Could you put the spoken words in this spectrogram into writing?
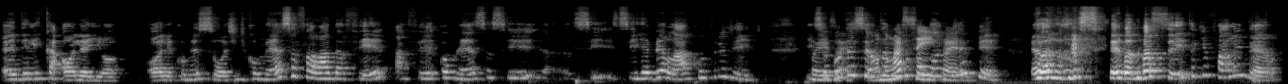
é, delicada. Olha aí, ó. Olha, começou. A gente começa a falar da Fê, a Fê começa a se, se, se rebelar contra a gente. Isso pois é, aconteceu é. Também não aceita, é. Ela não, ela não aceita que falem dela.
